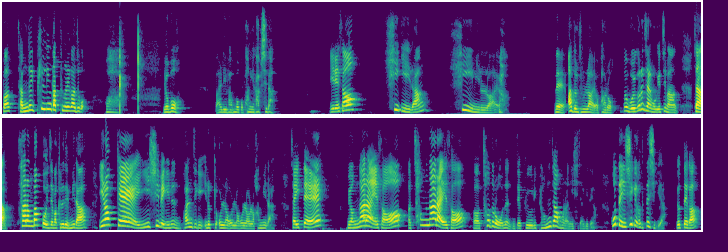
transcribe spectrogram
막 장장이 필링 같은 걸 해가지고 와 여보 빨리 밥 먹고 방에 갑시다. 이래서 희기랑 희미를 낳아요. 네, 아들 둘 낳아요, 바로. 왜 그런지 잘 모르겠지만. 자, 사랑받고 이제 막 그래 됩니다. 이렇게 20애기는 관직이 이렇게 올라, 올라, 올라, 올라 갑니다. 자, 이때 명나라에서, 어, 청나라에서 어, 쳐들어오는 이제 그 우리 병자호란이 시작이 돼요. 그때 이 시기가 그때 시기야. 요때가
